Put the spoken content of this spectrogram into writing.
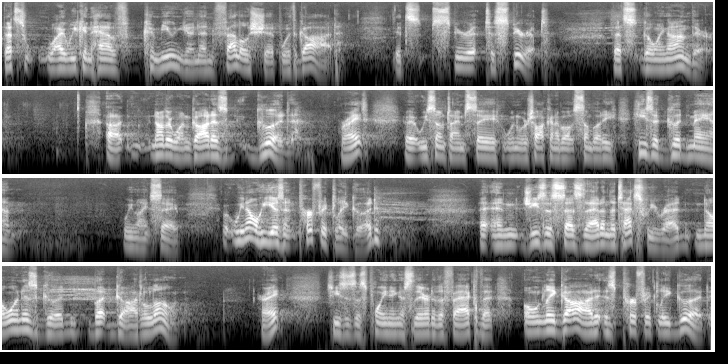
That's why we can have communion and fellowship with God. It's spirit to spirit that's going on there. Uh, another one, God is good, right? Uh, we sometimes say when we're talking about somebody, he's a good man, we might say. We know he isn't perfectly good. And Jesus says that in the text we read no one is good but God alone, right? Jesus is pointing us there to the fact that only God is perfectly good.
